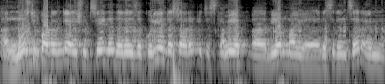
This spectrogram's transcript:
And most importantly, I should say that there is a Korean restaurant which is coming up uh, near my uh, residence, sir. I'm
